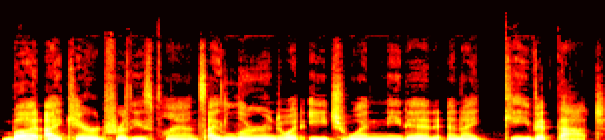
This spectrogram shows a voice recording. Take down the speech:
But I cared for these plants. I learned what each one needed and I gave it that.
